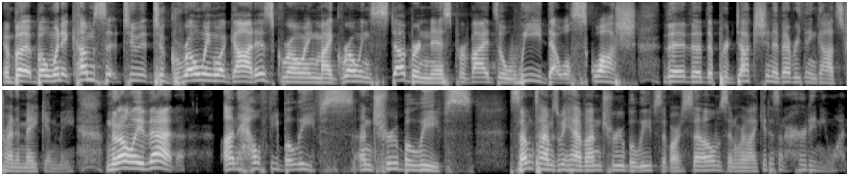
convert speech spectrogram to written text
But but when it comes to, to growing what God is growing, my growing stubbornness provides a weed that will squash the, the, the production of everything God's trying to make in me. Not only that, unhealthy beliefs, untrue beliefs. Sometimes we have untrue beliefs of ourselves and we're like, it doesn't hurt anyone.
